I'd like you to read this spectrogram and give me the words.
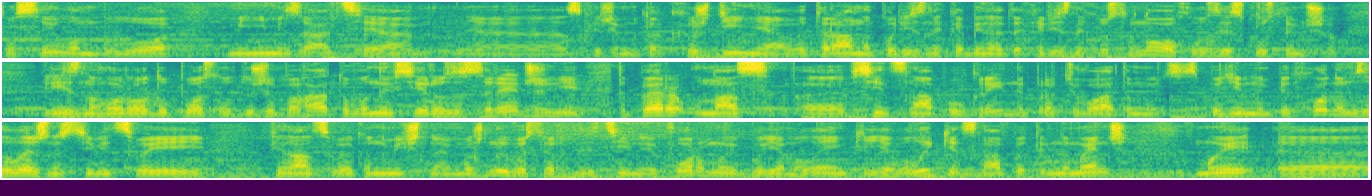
посилом було мінімізація, е, скажімо так, хождіння ветерана по різних кабінетах і різних установах у зв'язку з тим, що різного роду послуг дуже багато. Вони всі розосереджені. Тепер у нас е, всі ЦНАПи України працюватимуть з подібним підходом в залежності від своєї фінансово-економічної можливості, організаційної форми, бо є маленькі, є великі ЦНАПи. Тим не менш, ми е,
